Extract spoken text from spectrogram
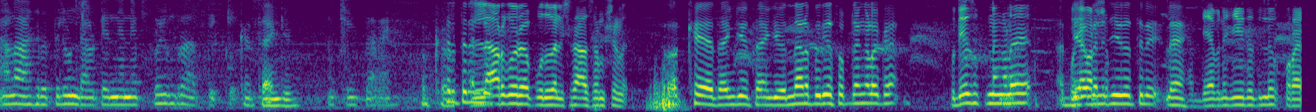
നാളെ ആഹൃത്തിലും ഉണ്ടാവട്ടെ എന്ന് ഞാൻ എപ്പോഴും പ്രാർത്ഥിക്കും. ഓക്കെ താങ്ക് യു ഓക്കെ സാറേ. ഓക്കെ എല്ലാവർക്കും ഒരു പുതുവത്സരാശംസകൾ okay thank you thank you എന്താണ് പുതിയ സ്വപ്നങ്ങളൊക്കെ? പുതിയ സ്വപ്നങ്ങൾ അധ്യാപന ജീവിതത്തിൽ അധ്യാപന ജീവിതത്തിൽ കുറേ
